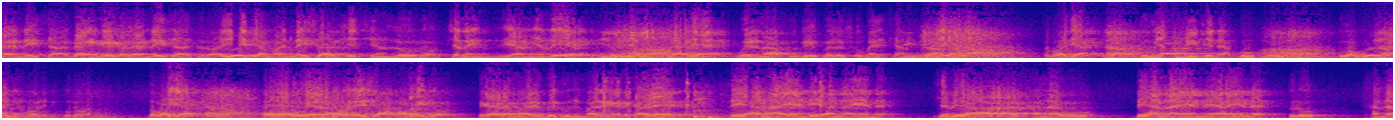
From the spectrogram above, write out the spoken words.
လည်းအိဋ္ဌာအကိုင်းကဲကလည်းအိဋ္ဌာဆိုတော့အရေးကြမှာအိဋ္ဌာဖြစ်ခြင်းလို့တော့ဖြစ်နိုင်ကြမြင်သေးရဲ့နေပါဒါဖြင့်ဝေဒနာဖူတွေ့ဘယ်လိုဆုံးမဲ့ချာနေပါသဘောကျကျသူများမိဖြစ်တာကိုမှန်ပါသူကဝေဒနာကြီးခေါ်တယ်ဒီကိုယ်တော်ကသဘောကျအဲဝေဒနာဝိဋ္ဌဟောလိုက်တော့ဒကာဓမ္မတွေဘိက္ခုနီမတွေကဒကာတဲ့တရားနာရင်တရားနာရင်နဲ့ရှင်ဘုရားခန္ဓာကိုတရားနာရင်နာရင်နဲ့သူတို့ ခန္ဓာ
